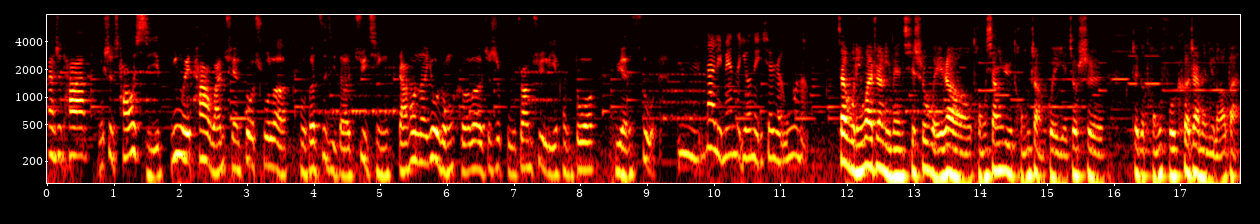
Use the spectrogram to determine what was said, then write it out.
但是它不是抄袭，因为它完全做出了符合自己的剧情，然后呢又融合了就是古装剧里很多元素。嗯，那里面的有哪些人物呢？在《武林外传》里面，其实围绕佟湘玉佟掌柜，也就是这个同福客栈的女老板，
